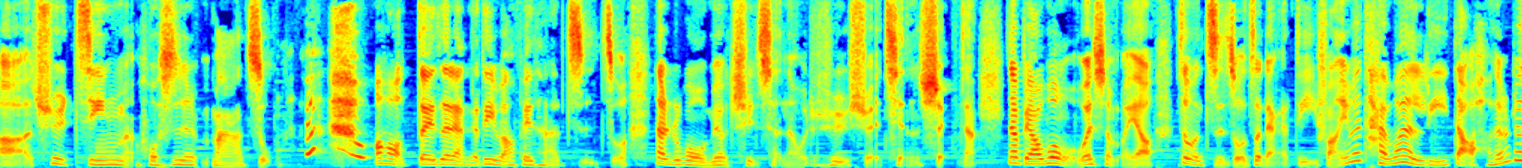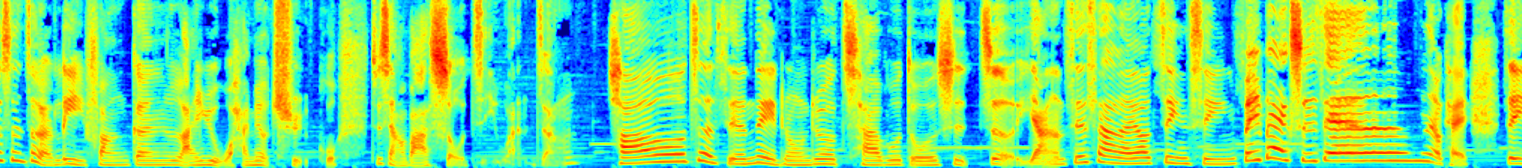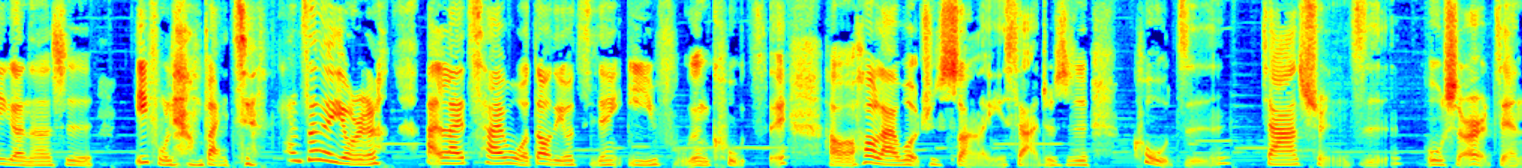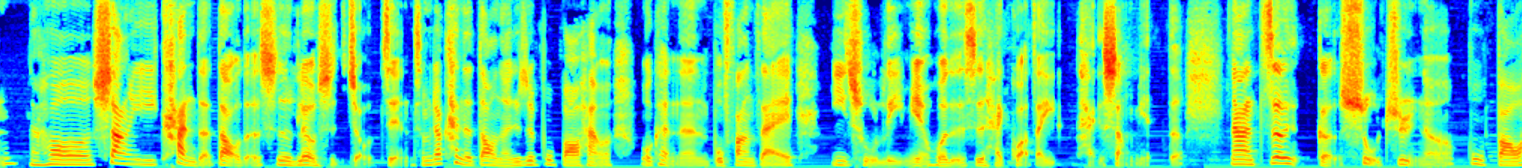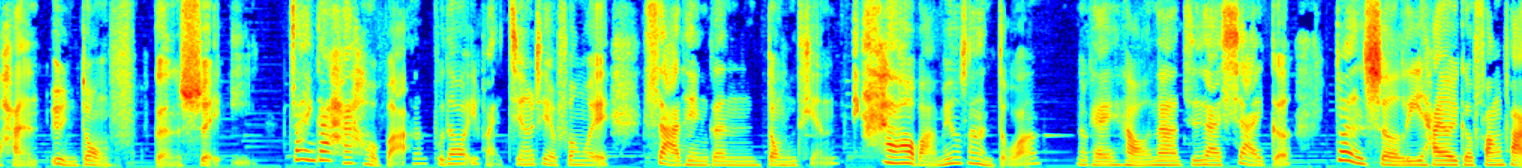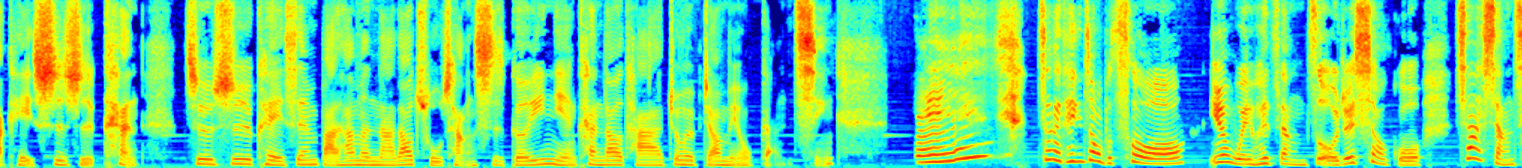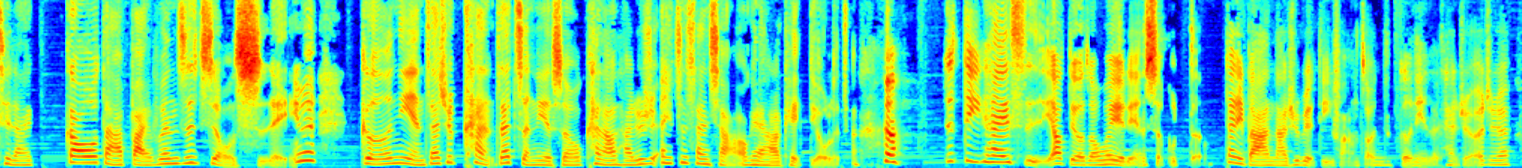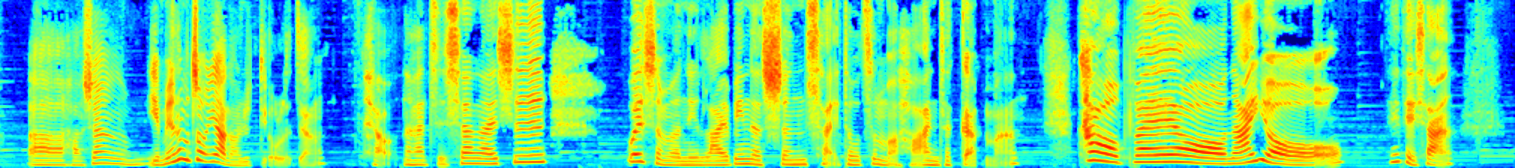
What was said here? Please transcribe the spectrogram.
呃，去金门 或是马祖，我好对这两个地方非常的执着。那如果我没有去成呢，我就去学潜水这样。那不要问我为什么要这么执着这两个地方，因为台湾的离岛好像就剩这个地方跟兰屿，我还没有去过，就想要把它收集完这样。好，这节内容就差不多是这样。接下来要进行 feedback 时间，OK，这一个呢是。衣服 两百件，但 真的有人还来猜我到底有几件衣服跟裤子诶。好，后来我有去算了一下，就是裤子加裙子五十二件，然后上衣看得到的是六十九件。什么叫看得到呢？就是不包含我可能不放在衣橱里面，或者是还挂在台上面的。那这个数据呢，不包含运动服跟睡衣。这样应该还好吧，不到一百件，而且分为夏天跟冬天，还好吧，没有算很多啊。OK，好，那接下来下一个断舍离，还有一个方法可以试试看，就是可以先把它们拿到储藏室，隔一年看到它就会比较没有感情。哎，这个听众不错哦，因为我也会这样做，我觉得效果现在想起来高达百分之九十诶，因为。隔年再去看，在整理的时候看到它，就是哎、欸，这三小 OK，好可以丢了，这样。就第一开始要丢的时候会有点舍不得，但你把它拿去别的地方之后，你隔年再看，觉得觉得啊、呃，好像也没那么重要，然后就丢了这样。好，那接下来是为什么你来宾的身材都这么好啊？你在干嘛？靠背哦，哪有？哎、欸，等一下，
